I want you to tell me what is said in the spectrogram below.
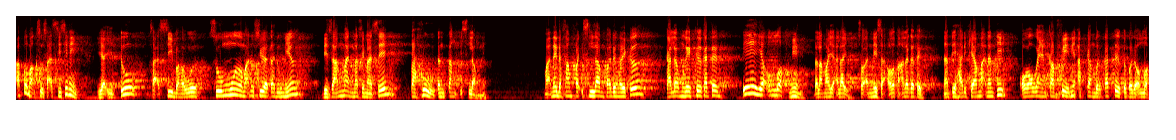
Apa maksud saksi sini? Iaitu saksi bahawa semua manusia atas dunia di zaman masing-masing tahu tentang Islam ni. Maknanya dah sampai Islam pada mereka, kalau mereka kata, eh ya Allah ni dalam ayat lain, soal Nisa Allah Taala kata, nanti hari kiamat nanti orang-orang yang kafir ni akan berkata kepada Allah,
